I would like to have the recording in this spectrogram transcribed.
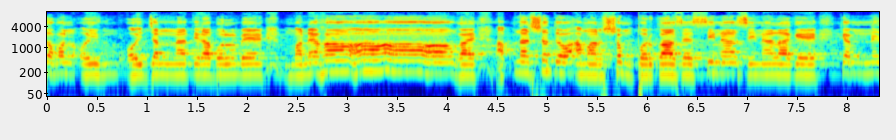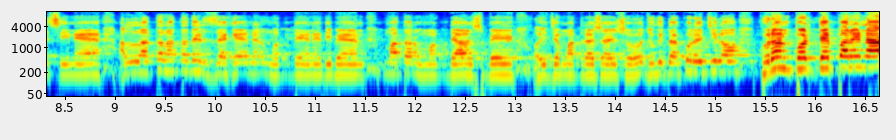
তখন ওই ওই জান্নাতিরা বলবে, মনে হয় আপনার সাথেও আমার সম্পর্ক আছে, সিনা সিনা লাগে, কেমনে সিনে? আল্লাহ তালা তাদের জেখেনের মধ্যে এনে দিবেন, মাথার মধ্যে আসবে। ওই যে মাদ্রাসায় সহযোগিতা করেছিল, কোরআন পড়তে পারে না,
